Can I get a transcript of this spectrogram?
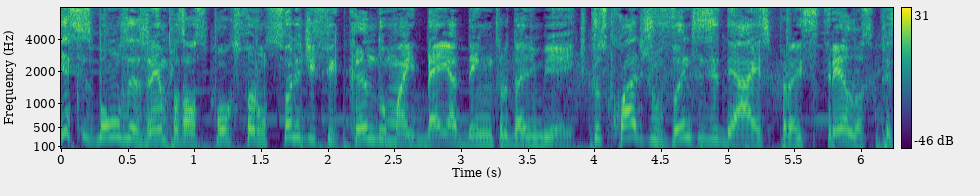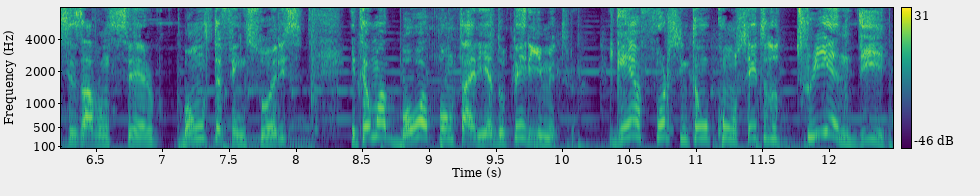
E esses bons exemplos aos poucos foram solidificando uma ideia dentro da NBA, de que os coadjuvantes ideais para estrelas precisavam ser bons defensores e ter uma boa pontaria do perímetro. E ganha força então o conceito do 3D,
